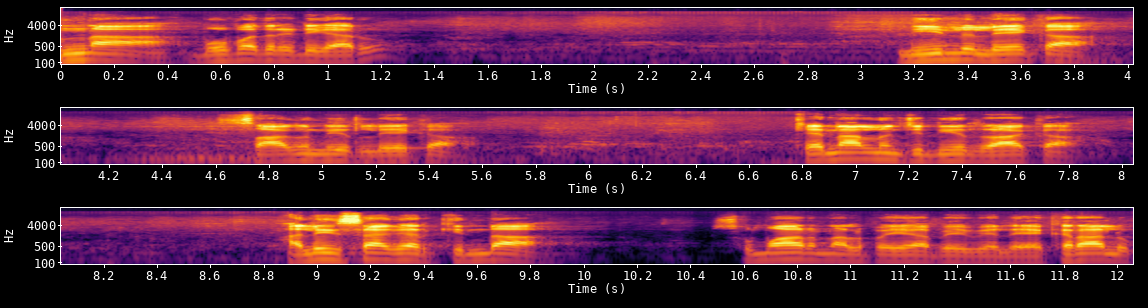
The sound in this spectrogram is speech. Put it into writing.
ఉన్న భూపతి రెడ్డి గారు నీళ్ళు లేక సాగునీరు లేక కెనాల్ నుంచి నీరు రాక అలీసాగర్ కింద సుమారు నలభై యాభై వేల ఎకరాలు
